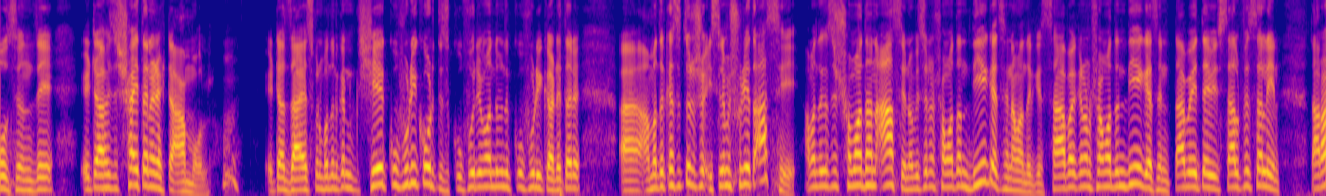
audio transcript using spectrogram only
বলছেন যে এটা হচ্ছে শয়তানের একটা আমল। হুম? এটা জায়েজ কোনো বন্ধন, কারণ সে কুফুরি করতেছে, কুফুরির মাধ্যমে কুফুরি কাটে। তার আমাদের কাছে তো ইসলামের শরীয়ত আছে, আমাদের কাছে সমাধান আছে, নবী সাল্লাম সমাধান দিয়ে গেছেন আমাদেরকে সাহাবা কেন সমাধান দিয়ে গেছেন তাবে তাই সালফে সালিন তারা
